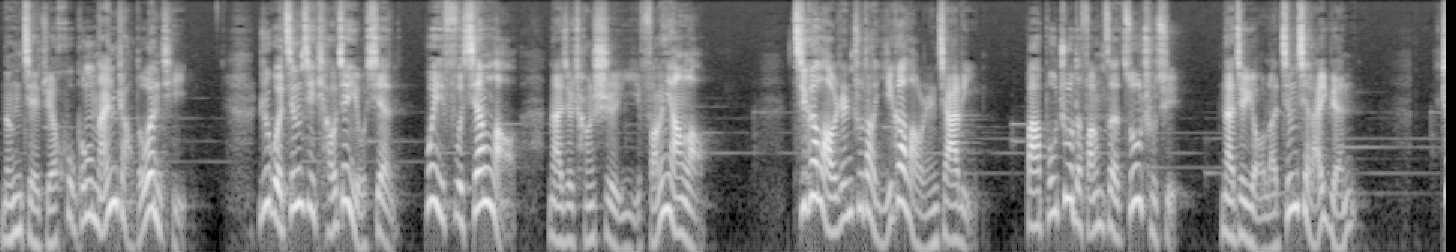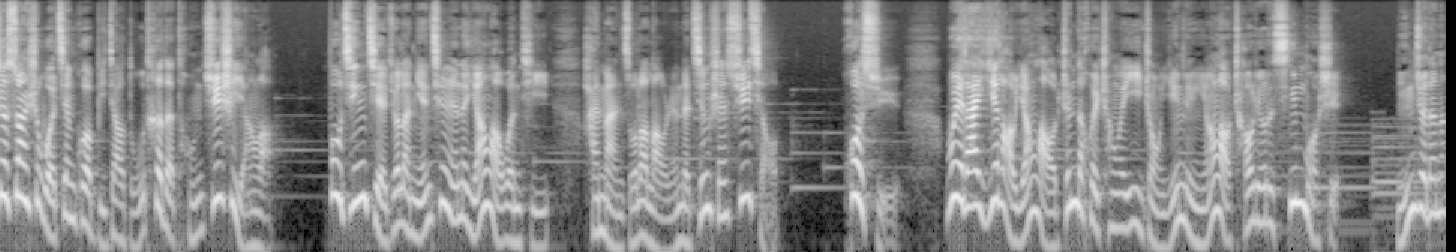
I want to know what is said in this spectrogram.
能解决护工难找的问题。如果经济条件有限，未富先老那就尝试以房养老。几个老人住到一个老人家里，把不住的房子租出去，那就有了经济来源。这算是我见过比较独特的同居式养老，不仅解决了年轻人的养老问题，还满足了老人的精神需求。或许，未来以老养老真的会成为一种引领养老潮流的新模式。您觉得呢？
